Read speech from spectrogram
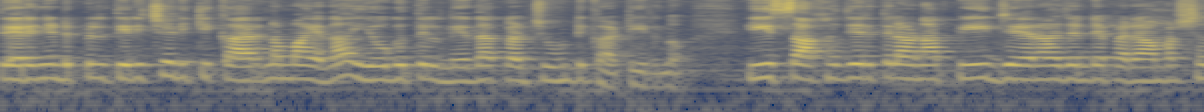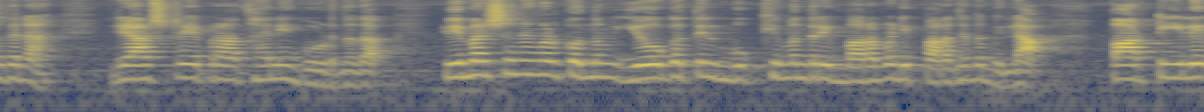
തെരഞ്ഞെടുപ്പിൽ തിരിച്ചടിക്ക് കാരണമായെന്ന് യോഗത്തിൽ നേതാക്കൾ ചൂണ്ടിക്കാട്ടിയിരുന്നു. ഈ സാഹചര്യത്തിലാണ് പി ജയരാജന്റെ പരാമർശത്തിന് രാഷ്ട്രീയ പ്രാധാന്യം കൂടുന്നത്. വിമർശനങ്ങൾക്കൊന്നും യോഗത്തിൽ മുഖ്യമന്ത്രി മറുപടി പറഞ്ഞതുമില്ല. പാർട്ടിയിലെ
